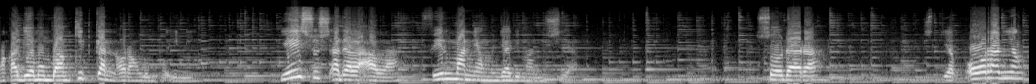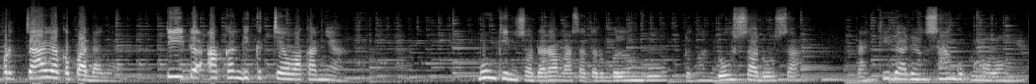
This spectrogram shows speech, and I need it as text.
maka Dia membangkitkan orang lumpuh ini. Yesus adalah Allah, firman yang menjadi manusia. Saudara, setiap orang yang percaya kepadanya tidak akan dikecewakannya. Mungkin saudara merasa terbelenggu dengan dosa-dosa dan tidak ada yang sanggup menolongnya.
